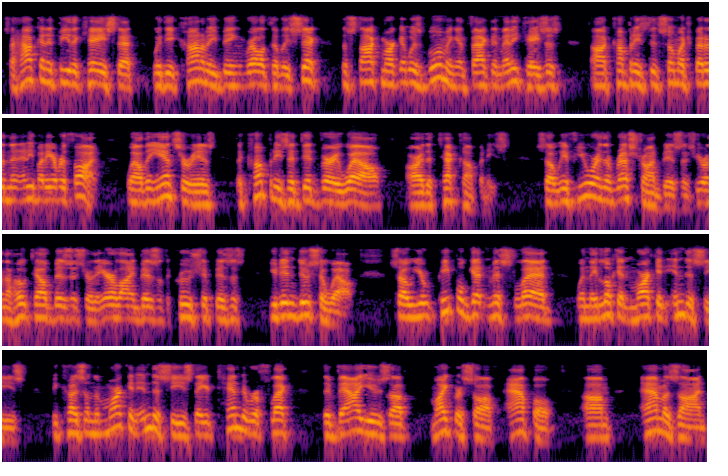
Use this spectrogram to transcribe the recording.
So how can it be the case that with the economy being relatively sick, the stock market was booming? In fact, in many cases, uh, companies did so much better than anybody ever thought. Well, the answer is the companies that did very well are the tech companies. So if you were in the restaurant business, you're in the hotel business, you're the airline business, the cruise ship business, you didn't do so well. So your people get misled when they look at market indices because on the market indices, they tend to reflect the values of Microsoft, Apple, um, Amazon,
